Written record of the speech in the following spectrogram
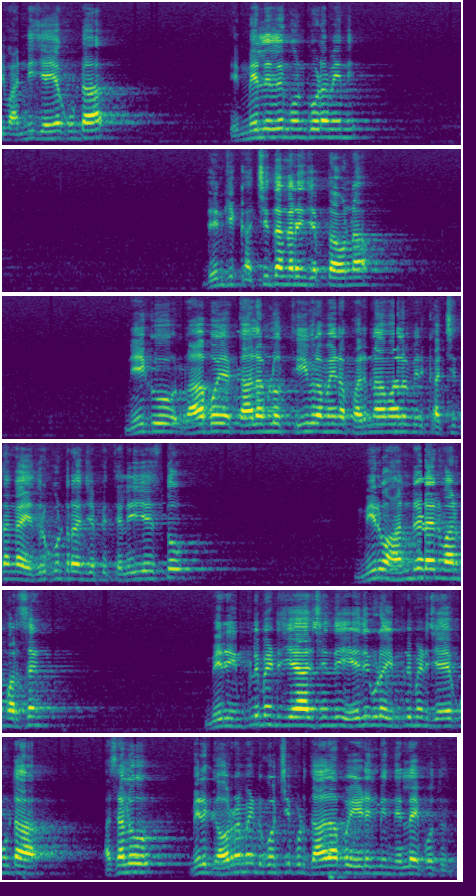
ఇవన్నీ చేయకుండా ఎమ్మెల్యేలను కొనుక్కోవడం ఏంది? దీనికి ఖచ్చితంగా నేను చెప్తా ఉన్నా నీకు రాబోయే కాలంలో తీవ్రమైన పరిణామాలు మీరు ఖచ్చితంగా ఎదుర్కొంటారని చెప్పి తెలియజేస్తూ మీరు హండ్రెడ్ అండ్ వన్ పర్సెంట్ మీరు ఇంప్లిమెంట్ చేయాల్సింది ఏది కూడా ఇంప్లిమెంట్ చేయకుండా అసలు మీరు గవర్నమెంట్కి వచ్చి ఇప్పుడు దాదాపు ఏడెనిమిది నెలలు అయిపోతుంది.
